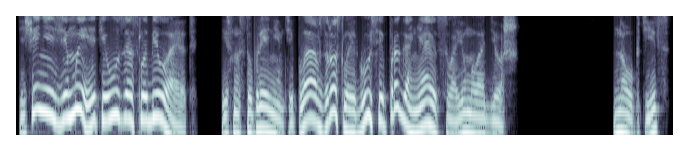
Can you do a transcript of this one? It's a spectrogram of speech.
В течение зимы эти узы ослабевают, и с наступлением тепла взрослые гуси прогоняют свою молодежь. Но у птиц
